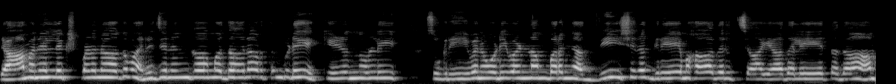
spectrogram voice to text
രാമനൻ ലക്ഷ്മണനാകും അനുജനം കാമദാനാർത്ഥം ഇവിടെ സുഗ്രീവനോടി സുഗ്രീവനോടിവണ്ണം പറഞ്ഞ അദ്രീശ്വരഗ്രേ മഹാദർച്ചായാതലേ തഥാ.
